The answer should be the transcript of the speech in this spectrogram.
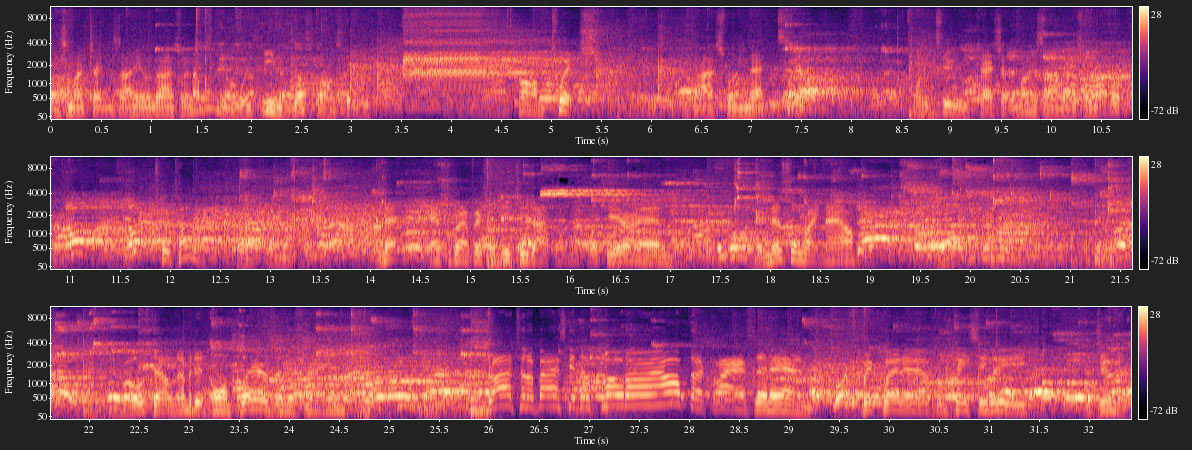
And somebody checking this out here in the dinosaur number? You can always email us on Stevie. Com Twitch. Dye Sporting net. 22. Cash out the money sign dinosaur network. Twitter. Net. Instagram, Facebook, YouTube, Dye Sporting Network here. And in this one right now, Rosedale limited on players in this game. Drive to the basket, the floater off the glass and in. Big play there from Casey Lee, the junior.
